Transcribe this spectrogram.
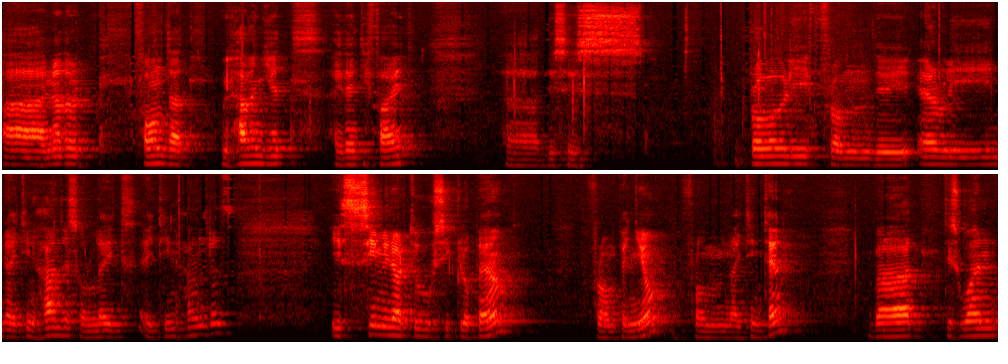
uh, another font that we haven't yet identified. Uh, this is probably from the early 1900s or late 1800s is similar to Cyclopin from Peignot from 1910, but this one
